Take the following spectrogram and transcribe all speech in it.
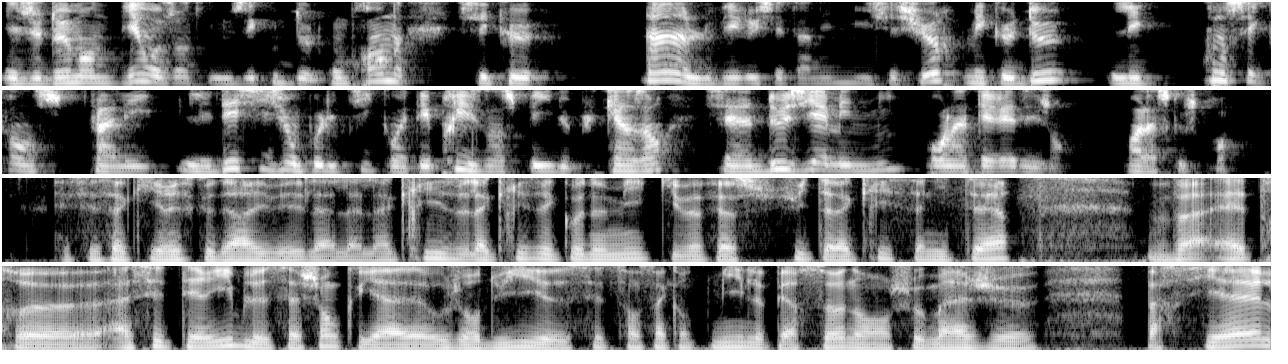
et je demande bien aux gens qui nous écoutent de le comprendre, c'est que un, le virus est un ennemi, c'est sûr, mais que deux, les conséquences, enfin les, décisions politiques qui ont été prises dans ce pays depuis 15 ans, c'est un deuxième ennemi pour l'intérêt des gens. Voilà ce que je crois. Et c'est ça qui risque d'arriver. La, crise, la crise économique qui va faire suite à la crise sanitaire va être euh, assez terrible, sachant qu'il y a aujourd'hui 750 euh, 000 personnes en chômage euh, partiel,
